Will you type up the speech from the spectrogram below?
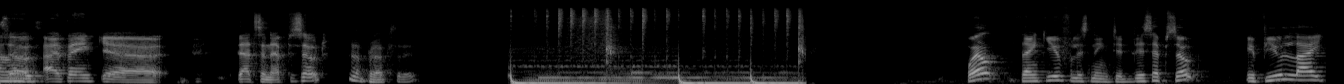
so I think uh, that's an episode. Yeah, perhaps it is. Well, thank you for listening to this episode. If you like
